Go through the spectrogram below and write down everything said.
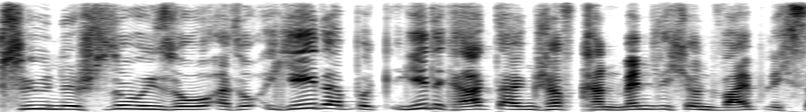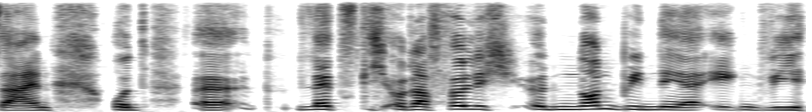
zynisch sowieso. Also jeder, jede Charaktereigenschaft kann männlich und weiblich sein und äh, letztlich oder völlig äh, non-binär irgendwie.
